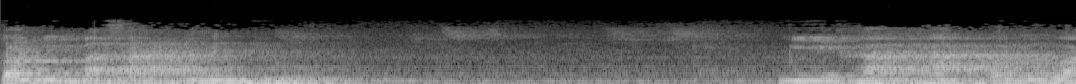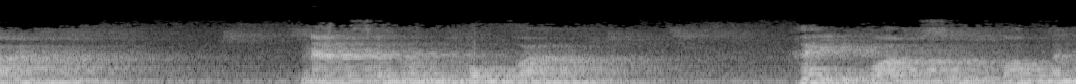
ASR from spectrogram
ก็มีปราสาทหนึ่งอยู่ มีข้าทาสบริวารนางสนมพงวางให้ความสุขความบัน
